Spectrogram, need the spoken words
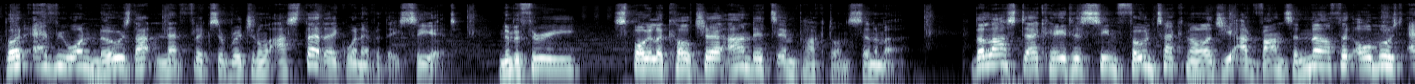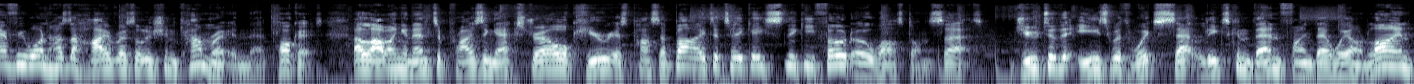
but everyone knows that Netflix original aesthetic whenever they see it. Number 3. Spoiler culture and its impact on cinema. The last decade has seen phone technology advance enough that almost everyone has a high resolution camera in their pocket, allowing an enterprising extra or curious passerby to take a sneaky photo whilst on set. Due to the ease with which set leaks can then find their way online,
